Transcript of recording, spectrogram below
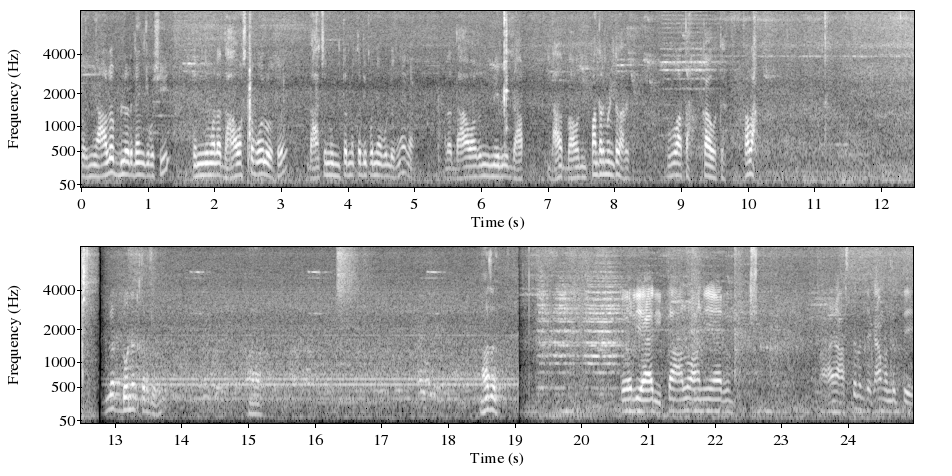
तर मी आलो ब्लड बँकेपाशी त्यांनी मला दहा वाजता बोलवलं होतं. दहाच्या नंतर मग कधी पण नाही बोललो नाही का? मला दहा वाजून मे बी दहा दहा दहा वाजून पंधरा मिनटं झाले बघू आता काय होतं. चला. ब्लड डोनेट करायचं होतं. हां. माझं. तर यार इथं आलो आणि यार असतं ना ते काय म्हणतात ते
